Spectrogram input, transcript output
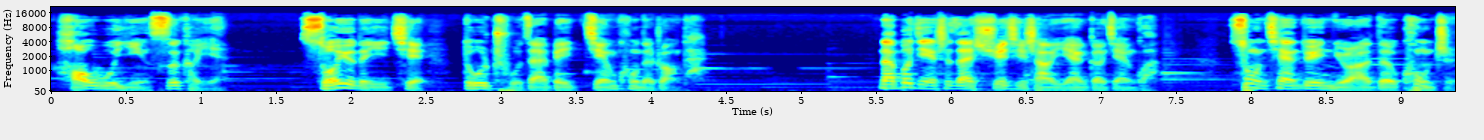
毫无隐私可言，所有的一切都处在被监控的状态。那不仅是在学习上严格监管，宋茜对女儿的控制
